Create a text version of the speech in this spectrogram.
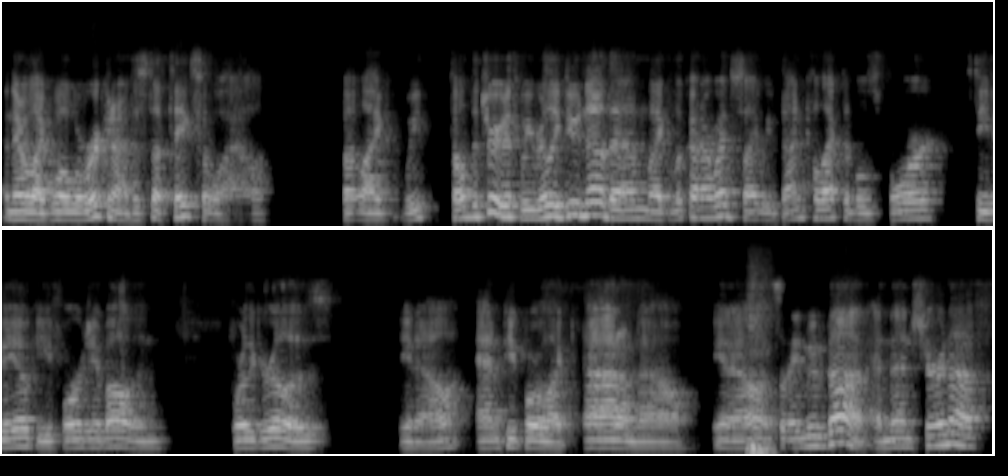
And they're like, well, we're working on it. This stuff takes a while. But like we told the truth, we really do know them. Like look on our website. We've done collectibles for Steve Aoki, for J Balvin, for the Gorillaz, you know, and people were like, I don't know, you know, and so they moved on. And then sure enough,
